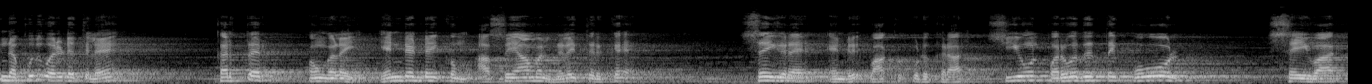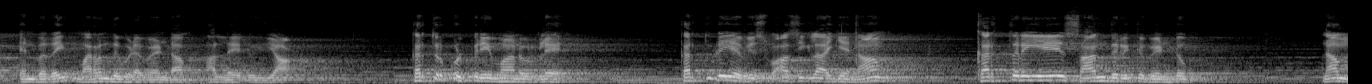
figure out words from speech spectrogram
இந்த புது வருடத்தில் கர்த்தர் உங்களை என்றென்றைக்கும் அசையாமல் நிலைத்திருக்க செய்கிற என்று வாக்கு கொடுக்கிறார். சியோன் பர்வதத்தை போல் செய்வார் என்பதை மறந்துவிட வேண்டாம். அல்லேலுயா. கர்த்தருக்குள் பிரியமானவர்களே கர்த்துடைய விசுவாசிகளாகிய நாம் கர்த்தரையே சார்ந்திருக்க வேண்டும். நம்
